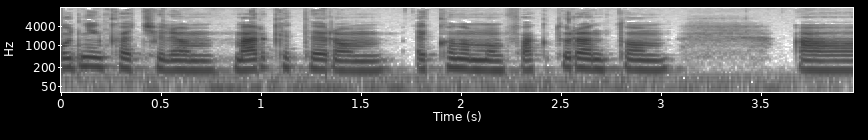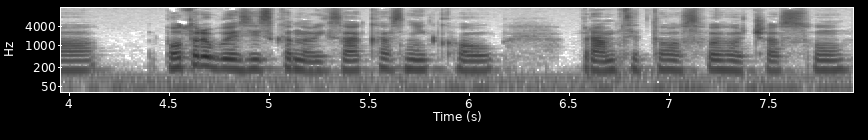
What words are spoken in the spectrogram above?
podnikateľom, marketérom, ekonomom, fakturantom a potrebuje získať nových zákazníkov v rámci toho svojho času,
